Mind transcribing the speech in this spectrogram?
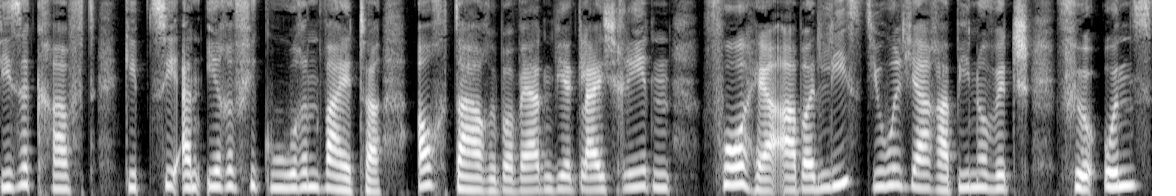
Diese Kraft gibt sie an ihre Figuren weiter. Auch darüber werden wir gleich reden. Vorher aber liest Julia Rabinowitsch für uns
